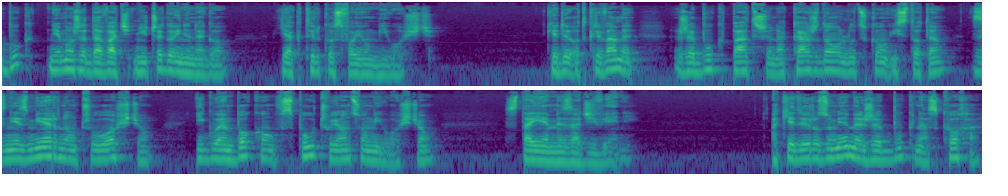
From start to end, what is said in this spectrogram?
Bóg nie może dawać niczego innego, jak tylko swoją miłość. Kiedy odkrywamy, że Bóg patrzy na każdą ludzką istotę z niezmierną czułością i głęboką, współczującą miłością, stajemy zadziwieni. A kiedy rozumiemy, że Bóg nas kocha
